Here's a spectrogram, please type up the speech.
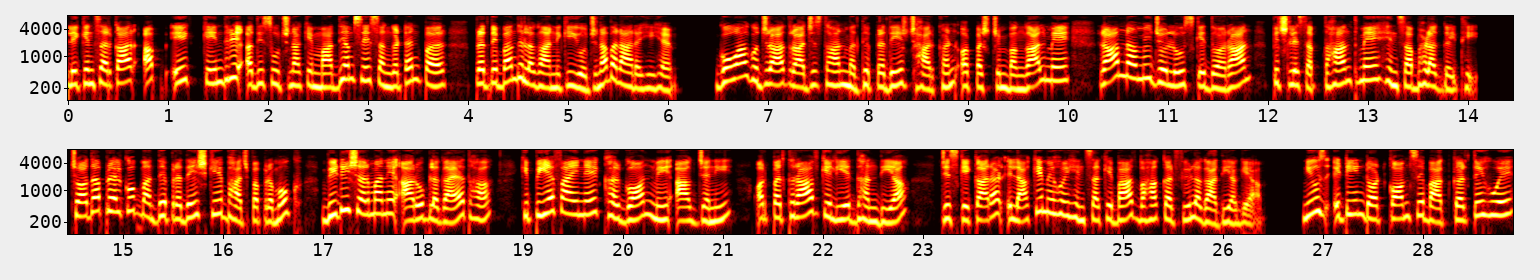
लेकिन सरकार अब एक केंद्रीय अधिसूचना के माध्यम से संगठन पर प्रतिबंध लगाने की योजना बना रही है। गोवा, गुजरात, राजस्थान, मध्य प्रदेश, झारखंड और पश्चिम बंगाल में रामनवमी जुलूस के दौरान पिछले सप्ताहांत में हिंसा भड़क गई थी। 14 अप्रैल को मध्य प्रदेश के भाजपा प्रमुख वी डी शर्मा ने आरोप लगाया था कि पीएफआई ने खरगोन में आगजनी और पथराव के लिए धन दिया, जिसके कारण इलाके में हुई हिंसा के बाद वहाँ कर्फ्यू लगा दिया गया। न्यूज़ 18 डॉट कॉम से बात करते हुए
